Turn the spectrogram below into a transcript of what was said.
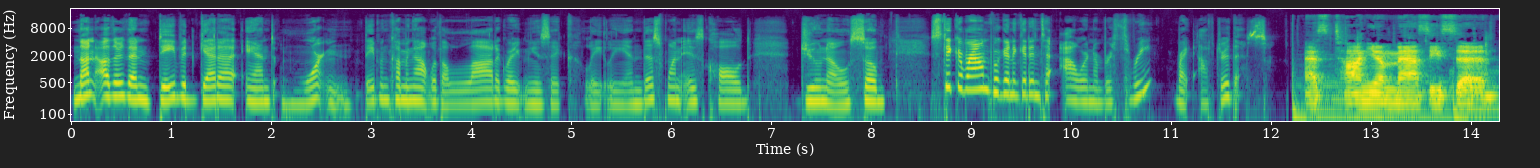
none other than David Guetta and Morten. They've been coming out with a lot of great music lately, and this one is called Juno. So stick around. We're going to get into hour number three right after this. As Tanya Massey said,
